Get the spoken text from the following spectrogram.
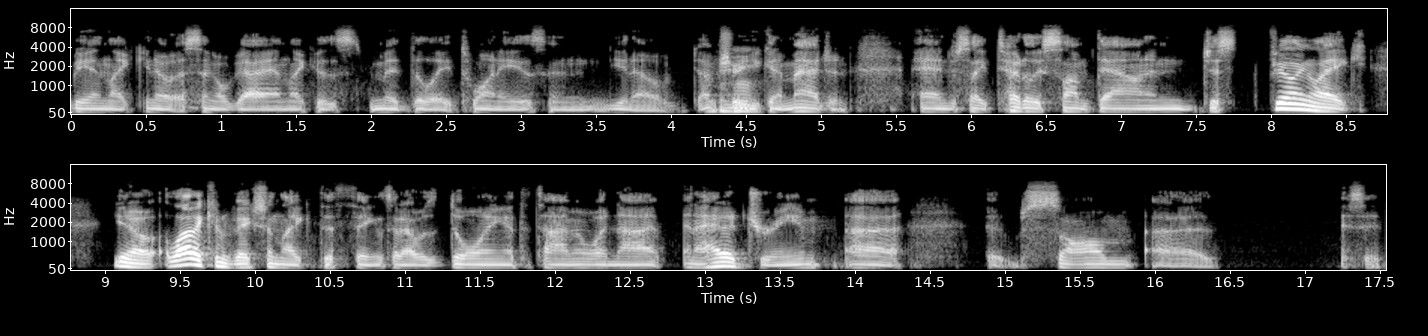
being like, you know, a single guy in like his mid to late 20s and, you know, I'm sure Mhm. you can imagine and just like totally slumped down and just feeling like you know a lot of conviction like the things that i was doing at the time and whatnot and i had a dream uh it was psalm uh is it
